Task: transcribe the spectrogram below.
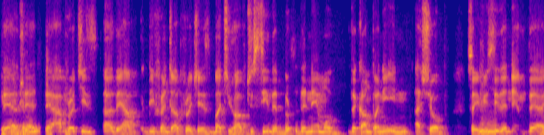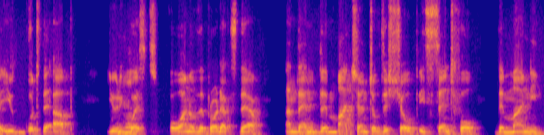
their, their, you- their approach is uh, they have different approaches but you have to see the the name of the company in a shop so if you see the name there you go to the app you request for one of the products there and then the merchant of the shop is sent for the money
